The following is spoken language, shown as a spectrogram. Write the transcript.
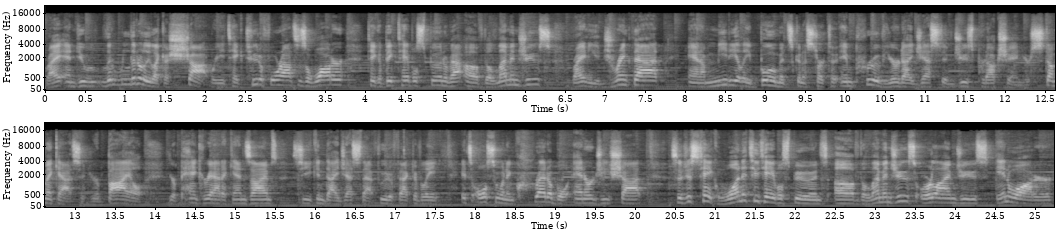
right? And do literally like a shot where you take two to four ounces of water, take a big tablespoon of, of the lemon juice, right? And you drink that and immediately, boom, it's gonna start to improve your digestive juice production, your stomach acid, your bile, your pancreatic enzymes, so you can digest that food effectively. It's also an incredible energy shot. So just take one to two tablespoons of the lemon juice or lime juice in water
